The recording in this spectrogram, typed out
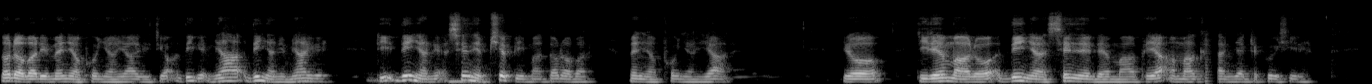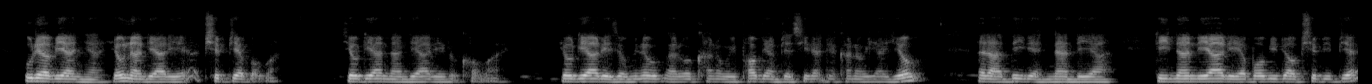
သောတာပတိမညာဖွညာရသည်ကြောင့်အတိတွေအများအသိဉာဏ်တွေအများကြီးပဲဒီအသိဉာဏ်တွေအစဉ်စဉ်ဖြစ်ပြီးမှသောတာပတိမညာဖွညာရတယ်ပြီးတော့ဒီထဲမှာတော့အသိဉာဏ်စဉ်စဉ်ထဲမှာဘုရားအမခံချက်တစ်ခုရှိတယ်ဥရပြညာယုံ nant တရားတွေအဖြစ်ပြက်ပေါ့ကွာယုတ်တရားနံတရားတွေလို့ခေါ်ပါတယ်ယုတ်တရားတွေဆိုမင်းတို့ကတော့ခန္ဓာကိုယ်ဖောက်ပြန်ပြည့်စည်တဲ့ခန္ဓာကိုယ်ရယုတ်အဲ့ဒါသိတဲ့နံတရားဒီနံတရားတွေအပေါ်ပြီးပြောက်ဖြစ်ပြီးပြက်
